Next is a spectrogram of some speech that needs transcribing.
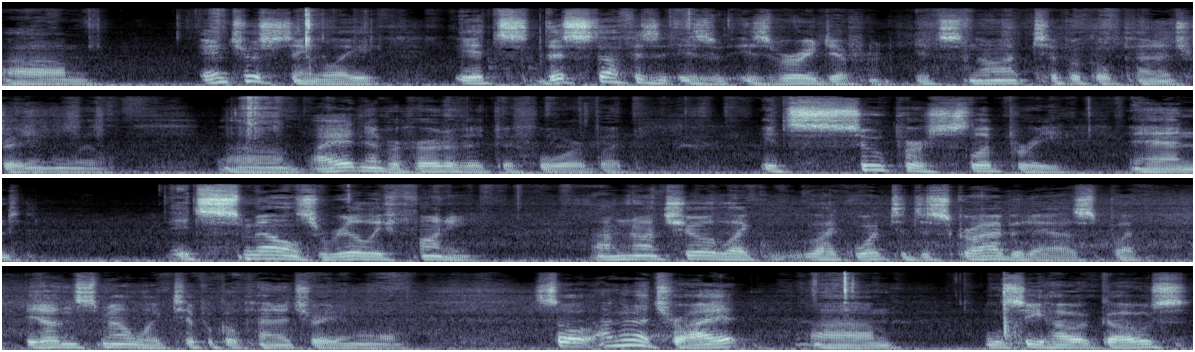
Um, interestingly, it's this stuff is, is is very different. It's not typical penetrating oil. Um, I had never heard of it before, but it's super slippery and it smells really funny. I'm not sure like like what to describe it as, but it doesn't smell like typical penetrating oil. So I'm gonna try it. Um, we'll see how it goes.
